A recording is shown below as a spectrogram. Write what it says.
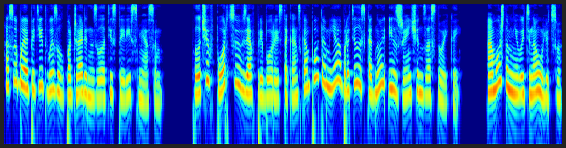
Особый аппетит вызвал поджаренный золотистый рис с мясом. Получив порцию, взяв приборы и стакан с компотом, я обратилась к одной из женщин за стойкой. «А можно мне выйти на улицу?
